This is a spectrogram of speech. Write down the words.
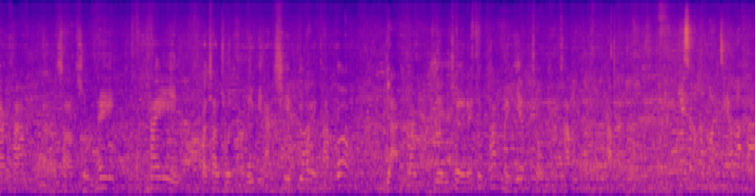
นะครับเอ่อสนับสนุนให้ให้ประชาชนแถวนี้มีอาชีพด้วยครับ ก็อยากจะเรียนเชิญให้ทุกท่านมาเยี่ยมชมนะครับครับในส่วนของหมอเจี๊ยบอะคะ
